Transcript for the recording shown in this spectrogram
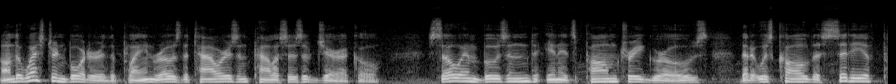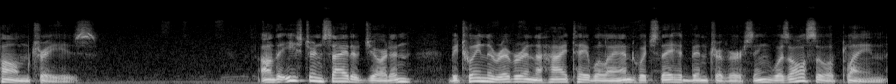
On the western border of the plain rose the towers and palaces of Jericho, so embosomed in its palm tree groves that it was called the City of Palm Trees. On the eastern side of Jordan, between the river and the high tableland which they had been traversing, was also a plain,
